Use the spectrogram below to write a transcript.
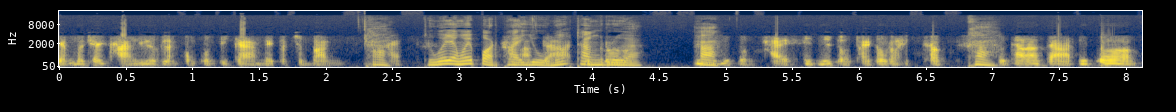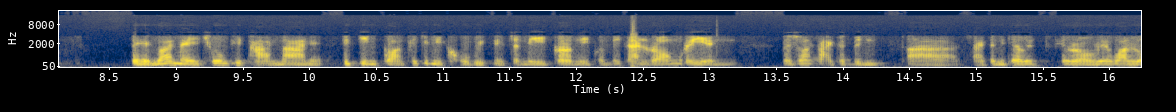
ยังไม่ใช่ทางเลือกหลักของคนพิการในปัจจุบันครับถือว่ายังไม่ปลอดภัยอยู่นะทางเรือไม่ปลอดภัยไม่ปลอดภัยเท่าไหร่ครับส่วนทางอากาศนี่ก็ จะเห็นว่าในช่วงที่ผ่านมาเนี่ยจริงๆก่อนที่จะมีโควิดเนี่ยจะมีกรณีคนพิการร้องเรียนโดยเฉพาะสายการบินสายการบินที่เราเรียกว่าโล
